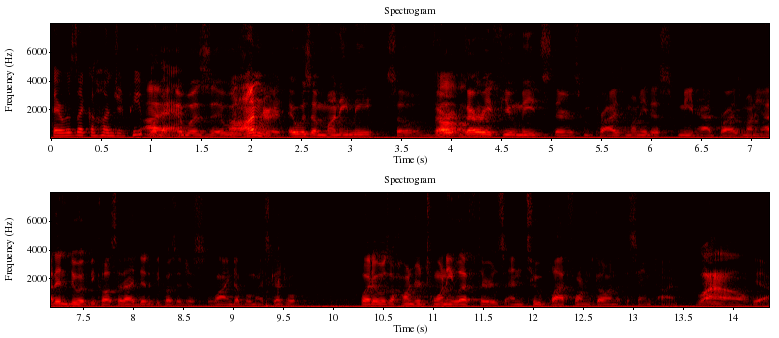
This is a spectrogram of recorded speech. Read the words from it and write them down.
There was like a hundred people I, there. it was it was 100? It was a money meet, so very Oh, okay. very few meets. There's prize money. This meet had prize money. I didn't do it because of that. I did it because it just lined up with my schedule. But it was 120 lifters and two platforms going at the same time. wow. Yeah.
